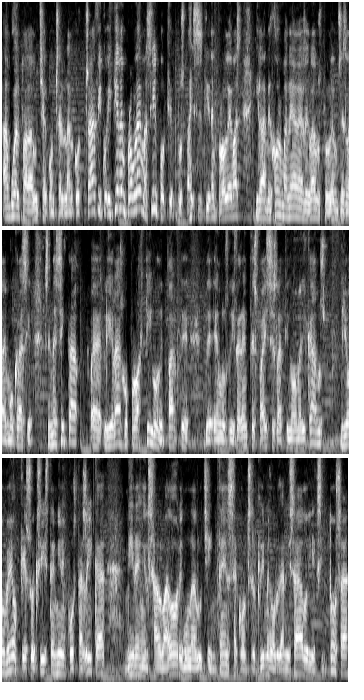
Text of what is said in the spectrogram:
han vuelto a la lucha contra el narcotráfico y tienen problemas, sí, porque los países tienen problemas y la mejor manera de arreglar los problemas es la democracia. Se necesita eh, liderazgo proactivo de parte de en los diferentes países latinoamericanos. Yo veo que eso existe, miren Costa Rica, miren El Salvador en una lucha intensa contra el crimen organizado y exitosa,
